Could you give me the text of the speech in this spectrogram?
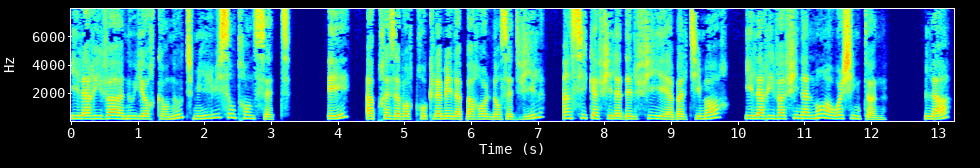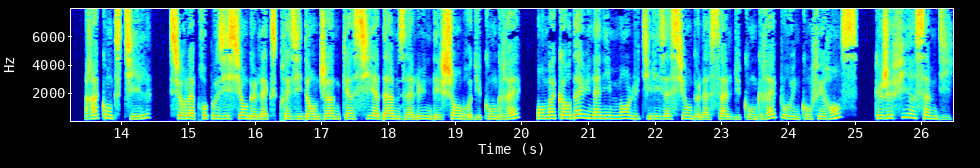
Il arriva à New York en août 1837. Et, après avoir proclamé la parole dans cette ville, ainsi qu'à Philadelphie et à Baltimore, il arriva finalement à Washington. Là, raconte-t-il, sur la proposition de l'ex-président John Quincy Adams à l'une des chambres du Congrès, on m'accorda unanimement l'utilisation de la salle du Congrès pour une conférence, que je fis un samedi.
